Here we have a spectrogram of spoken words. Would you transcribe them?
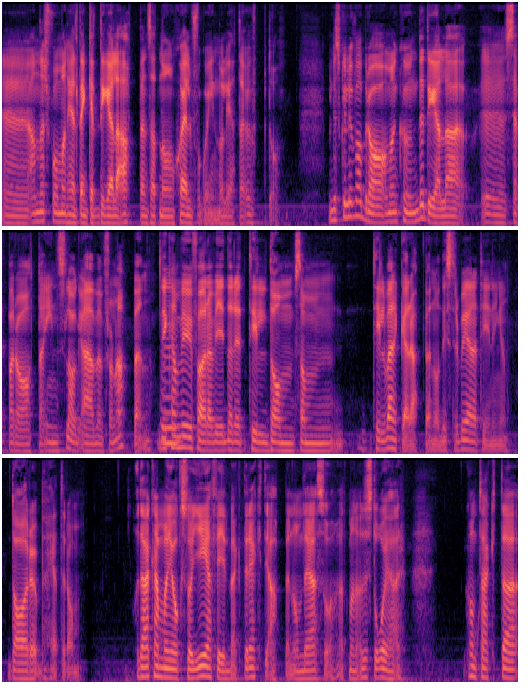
Eh, annars får man helt enkelt dela appen så att någon själv får gå in och leta upp då. Men det skulle vara bra om man kunde dela eh, separata inslag även från appen. Det kan vi ju föra vidare till de som tillverkar appen och distribuerar tidningen. Darub heter de. Och där kan man ju också ge feedback direkt i appen om det är så. Att man, det står ju här. Kontakta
